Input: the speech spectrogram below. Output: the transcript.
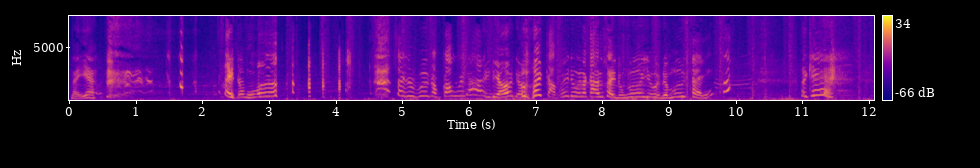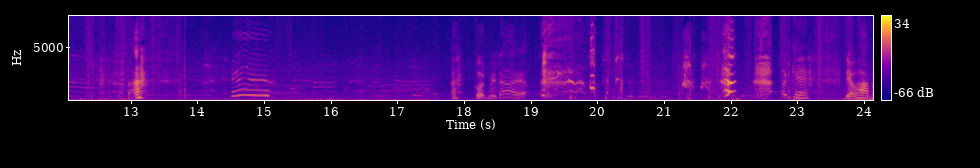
ไหนอะใส่ถุงมือ ส่ถุงมือกับกล้องไม่ได้ เดี๋ยวเดี๋ยวค่อยกลับให้ดูแล้วกันใส่ถุงมืออยู่เดี๋ยวมือแข็ง โอเค อะอะกดไม่ได้อะ โอเค เดี๋ยวพาไป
